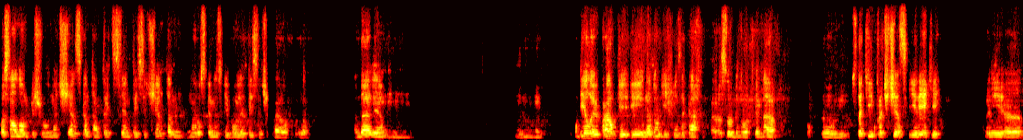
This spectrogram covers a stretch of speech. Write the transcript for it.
в основном пишу на чеченском, там 37 тысяч чем-то, на русском языке более тысячи правил было. Далее делаю правки и на других языках, особенно вот когда э, статьи про чеченские реки, они э,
